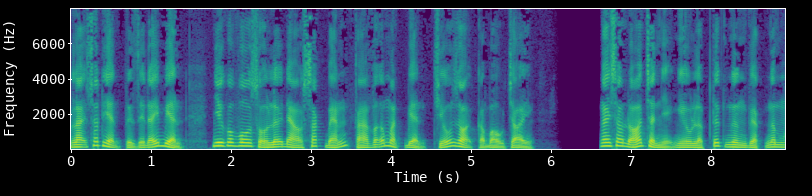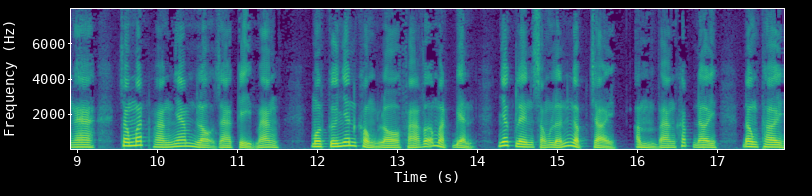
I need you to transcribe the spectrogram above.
lại xuất hiện từ dưới đáy biển, như có vô số lưỡi đào sắc bén phá vỡ mặt biển, chiếu rọi cả bầu trời. Ngay sau đó Trần Nhị Nghiêu lập tức ngưng việc ngâm nga, trong mắt Hoàng Nham lộ ra kỳ mang. Một cử nhân khổng lồ phá vỡ mặt biển, nhấc lên sóng lớn ngập trời, ầm vang khắp nơi, đồng thời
